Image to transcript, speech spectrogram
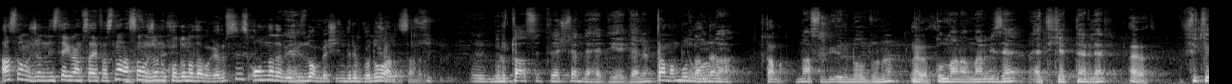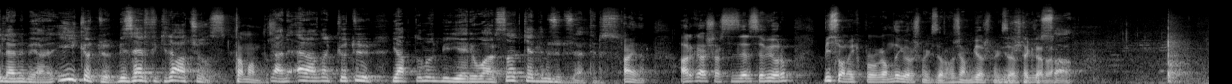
Hasan Hoca'nın Instagram sayfasından Hasan Hoca'nın koduna da bakabilirsiniz. Onlara da bir %15 indirim kodu vardı sanırım. E, Brutal streçten de hediye edelim. Tamam, Bir de bundan onu da. Tamam. Nasıl bir ürün olduğunu Evet. kullananlar bize etiketlerler. Evet. Fikirlerini beyan eder. İyi kötü. Biz her fikre açığız. Tamamdır. Yani en azından kötü yaptığımız bir yeri varsa kendimizi düzeltiriz. Aynen. Arkadaşlar sizleri seviyorum. Bir sonraki programda görüşmek üzere hocam. Görüşmek üzere Görüşürüz, tekrardan. Sağ ol.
